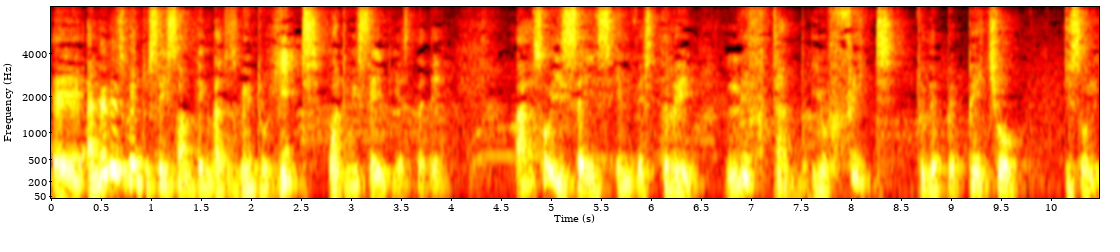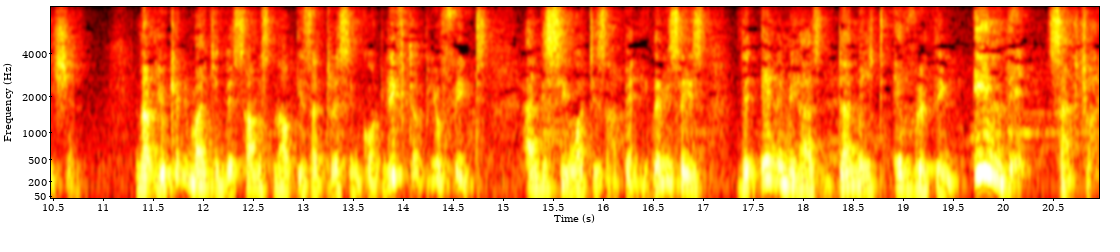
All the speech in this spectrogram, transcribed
Uh, and then he's going to say something that is going to hit what we said yesterday. Uh, so he says in verse 3 Lift up your feet to the perpetual desolation. Now you can imagine the psalmist now is addressing God. Lift up your feet and see what is happening. Then he says, The enemy has damaged everything in the sanctuary.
